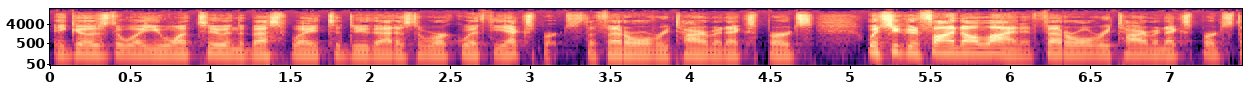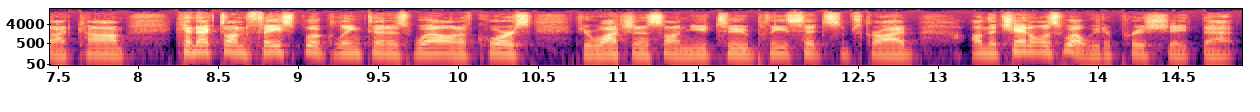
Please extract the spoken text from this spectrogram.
it goes the way you want to. And the best way to do that is to work with the experts, the federal retirement experts, which you can find online at federalretirementexperts.com. Connect on Facebook, LinkedIn as well. And of course, if you're watching us on YouTube, please hit subscribe on the channel as well. We'd appreciate that.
